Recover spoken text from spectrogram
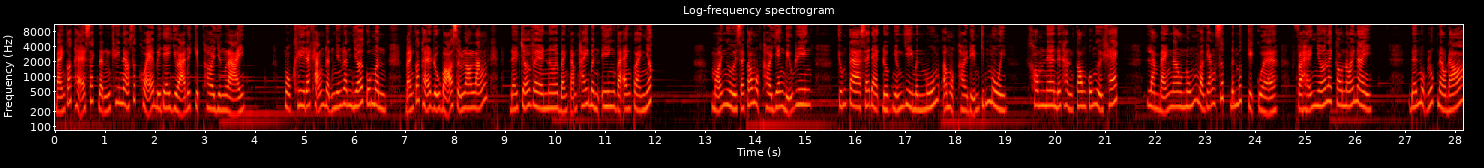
Bạn có thể xác định khi nào sức khỏe bị đe dọa để kịp thời dừng lại. Một khi đã khẳng định những ranh giới của mình, bạn có thể rũ bỏ sự lo lắng để trở về nơi bạn cảm thấy bình yên và an toàn nhất. Mỗi người sẽ có một thời gian biểu riêng, chúng ta sẽ đạt được những gì mình muốn ở một thời điểm chín mùi. Không nên để thành công của người khác làm bạn nao núng và gắng sức đến mức kiệt quệ và hãy nhớ lấy câu nói này. Đến một lúc nào đó,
